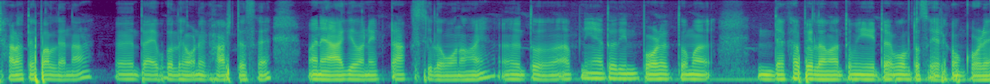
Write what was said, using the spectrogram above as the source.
সারাতে পারলে না? তাই বলে অনেক হাসতেছে মানে আগে অনেক টাক ছিল মনে হয় তো আপনি এতদিন পরে তোমার দেখা পেলাম আর তুমি এটা বলতেছো এরকম করে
